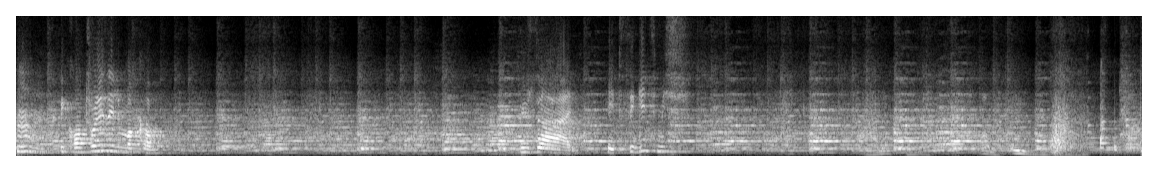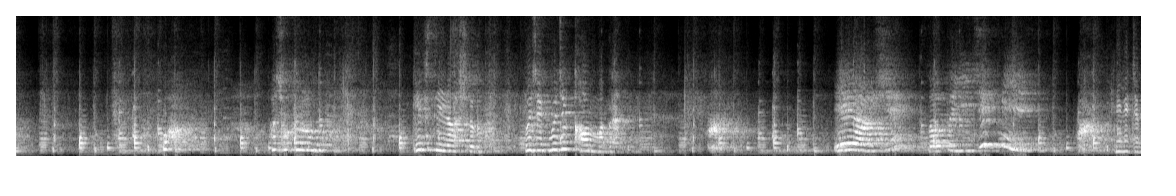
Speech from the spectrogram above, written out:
Hmm, bir kontrol edelim bakalım. Güzel. Hepsi gitmiş. Ay çok yoruldum. Hepsi ilaçladım. Böcek böcek kalmadı. Ee Ayşe, salata yiyecek miyiz? Lilicim,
